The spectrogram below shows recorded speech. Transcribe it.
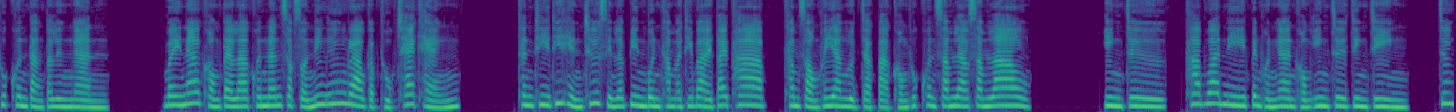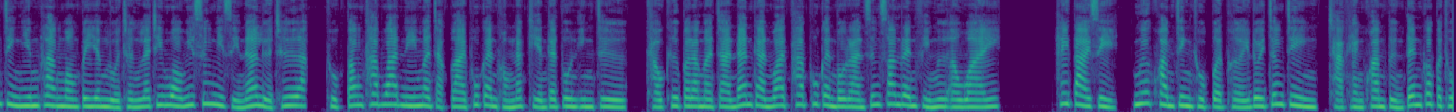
ทุกคนต่างตะลึงงัน ใบหน้าของแต่ละคนนั้นสับสนนิ่งอึ้งราวกับถูกแช่แข็งทันทีที่เห็นชื่อศิลปินบนคำอธิบายใต้ภาพ คำสองพยางหลุดจากปากของทุกคนซ้ำแล้วซ้ำเล่า อิงจือ ภาพวาดนี้เป็นผลงานของอิงจือจริง ๆ จึงจริงยิ้มพลางมองไปยังหลัวเฉิงและที่วอวี่ซึ่งมีสีหน้าเหลือเชื่อ ถูกต้องภาพวาดนี้มาจากปลายผู้กันของนักเขียนการ์ตูนอิงจือ เขาคือปรมาจารย์ด้านการวาดภาพผู้กันโบราณซึ่งซ่อนเร้นฝีมือเอาไว้ ให้ตายสิ เมื่อความจริงถูกเปิดเผยโดยเจ้าจริง ฉากแห่งความตื่นเต้นก็ปะทุ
